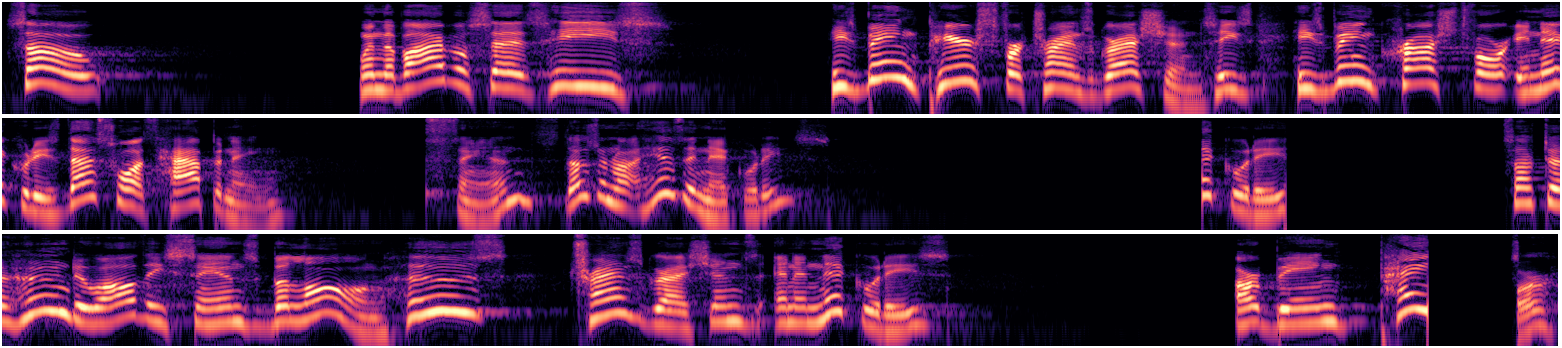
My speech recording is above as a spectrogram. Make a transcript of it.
So, when the Bible says he's he's being pierced for transgressions, he's he's being crushed for iniquities, that's what's happening. Sins, those are not his iniquities. Iniquities. So to whom do all these sins belong? Whose transgressions and iniquities are being paid for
